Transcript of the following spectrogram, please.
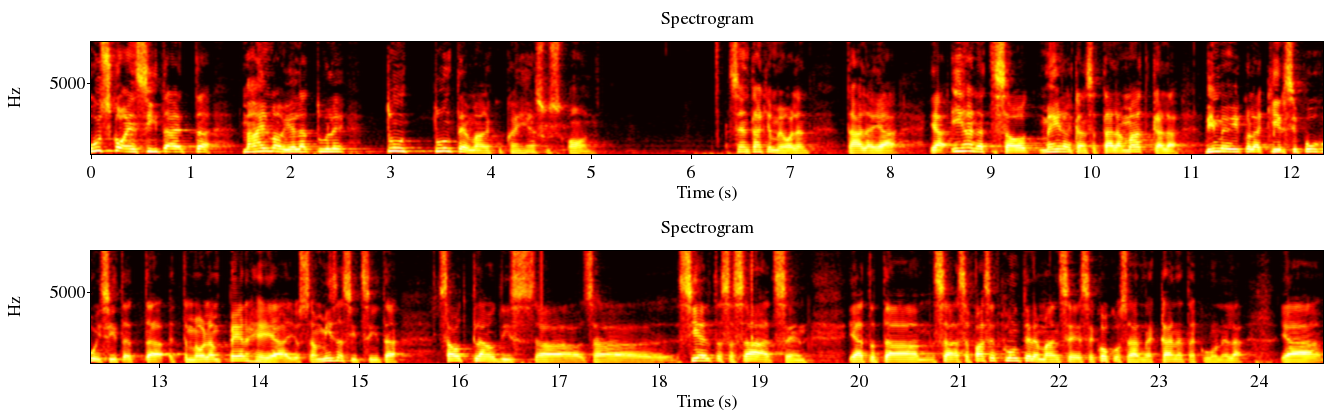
Uskoen siitä, että maailma vielä tulee tuntemaan, kuka Jeesus on. Sen takia me olen täällä ja, ja ihan, että sä oot meidän kanssa täällä matkalla. Viime viikolla Kirsi puhui siitä, että, että me ollaan perhe ja jos sä misasit siitä SoundCloudissa, sä, sieltä sä saat sen. Ja tota, sä, sä pääset kuuntelemaan se, se koko saarna, kannattaa kuunnella. Ja,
